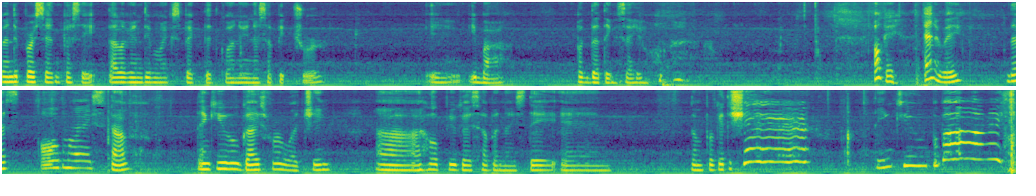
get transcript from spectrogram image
20% kasi talagang hindi mo expected kung ano yung nasa picture. I- iba pagdating sa'yo. okay, anyway, that's all my stuff. Thank you guys for watching. Uh, I hope you guys have a nice day and don't forget to share. Thank you. Bye-bye.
